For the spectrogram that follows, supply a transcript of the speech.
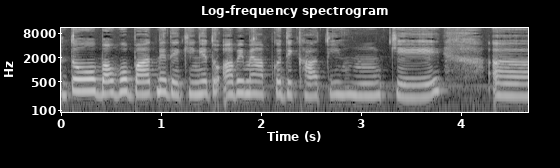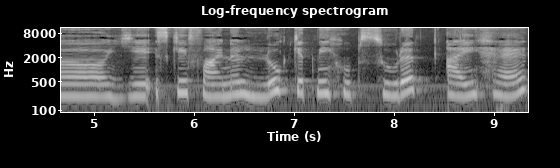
तो वो बाद में देखेंगे। तो अभी मैं आपको दिखाती हूँ कि ये इसकी फाइनल लुक कितनी खूबसूरत आई है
